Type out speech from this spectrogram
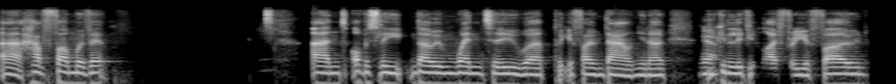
Uh, have fun with it and obviously knowing when to uh, put your phone down. You know, yeah. you can live your life through your phone.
